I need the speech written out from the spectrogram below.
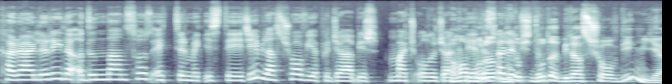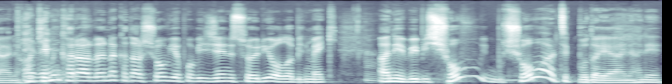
kararlarıyla adından söz ettirmek isteyeceği biraz şov yapacağı bir maç olacak Ama diye bu de da, bu, söylemiştim. da, bu da biraz şov değil mi yani? Hakemin Evet. kararlarına kadar şov yapabileceğini söylüyor olabilmek. Hani bir, bir şov, şov artık bu da yani. Hani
